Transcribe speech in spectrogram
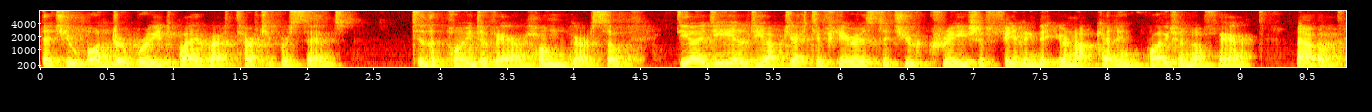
that you underbreathe by about 30% to the point of air hunger. So the ideal, the objective here is that you create a feeling that you're not getting quite enough air. Now,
